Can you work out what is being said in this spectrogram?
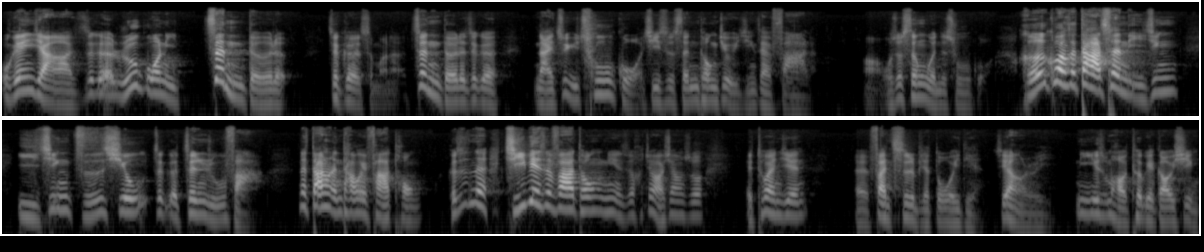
我跟你讲啊，这个如果你正得了这个什么呢？正得了这个，乃至于出果，其实神通就已经在发了。啊，我说声闻的出果，何况是大乘已经已经直修这个真如法，那当然他会发通。可是呢，即便是发通，你也是就好像说，哎，突然间，呃，饭吃的比较多一点，这样而已。你有什么好特别高兴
